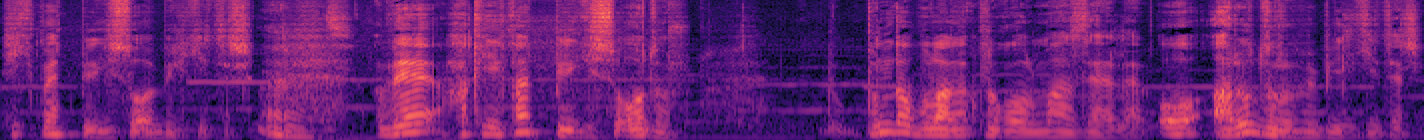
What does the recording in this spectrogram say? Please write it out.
hikmet bilgisi o bilgidir. Evet. Ve hakikat bilgisi odur. Bunda bulanıklık olmaz derler. O arı duru bir bilgidir.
